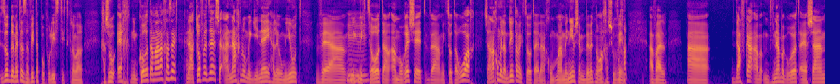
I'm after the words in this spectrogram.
זאת באמת הזווית הפופוליסטית. כלומר, חשבו איך נמכור את המהלך הזה, נעטוף את זה שאנחנו מגיני הלאומיות והמקצועות ה- המורשת והמקצועות הרוח, שאנחנו מלמדים את המקצועות האלה, אנחנו מאמינים שהם באמת נורא חשובים. נכון. אבל דווקא מבנה הבגרויות הישן,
